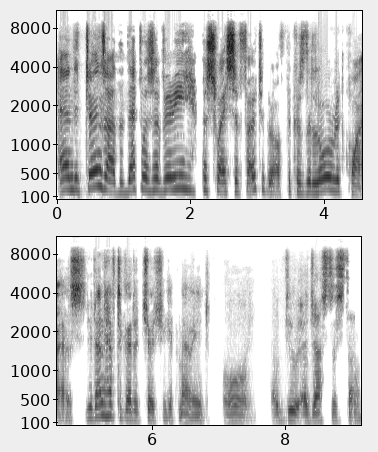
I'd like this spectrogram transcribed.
And it turns out that that was a very persuasive photograph because the law requires you don't have to go to church and get married or, or do a justice thing,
